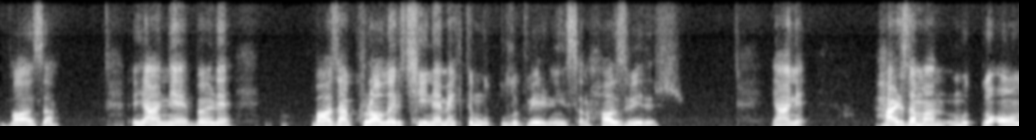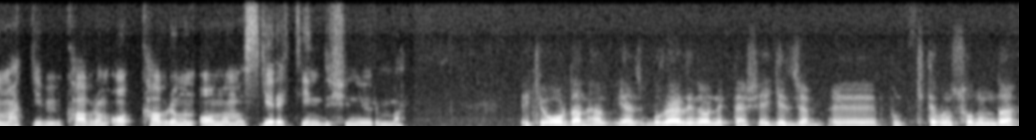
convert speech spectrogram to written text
bazen. Yani böyle bazen kuralları çiğnemek de mutluluk verir insana, haz verir. Yani her zaman mutlu olmak gibi bir kavram o, kavramın olmaması gerektiğini düşünüyorum ben. Peki oradan hem yani bu verdiğin örnekten şeyi geleceğim. Ee, bu kitabın sonunda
